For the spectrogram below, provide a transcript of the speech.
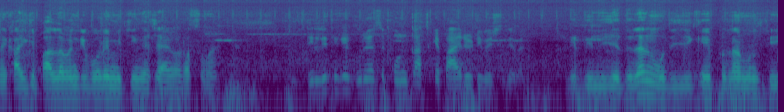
মানে কালকে পার্লামেন্টারি বোর্ডে মিটিং আছে এগারোটার সময়। দিল্লি থেকে ঘুরে এসে কোন কাজকে প্রায়োরিটি বেশি দেবেন? আগে দিল্লি যেতে দেন মোদিজিকে প্রধানমন্ত্রী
